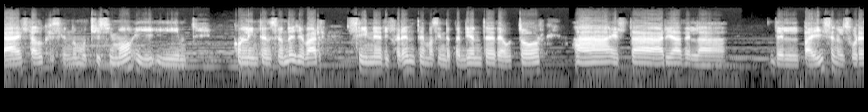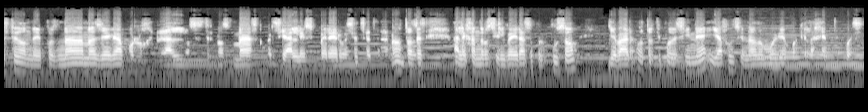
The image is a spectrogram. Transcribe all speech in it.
ha estado creciendo muchísimo y con la intención de llevar cine diferente, más independiente, de autor, a esta área de la, del país, en el sureste, donde pues nada más llega por lo general los estrenos más comerciales, superhéroes, etcétera, ¿no? Entonces Alejandro Silveira se propuso llevar otro tipo de cine y ha funcionado muy bien porque la gente pues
